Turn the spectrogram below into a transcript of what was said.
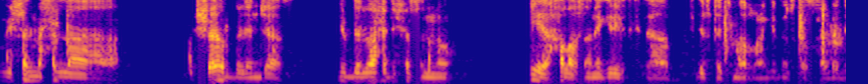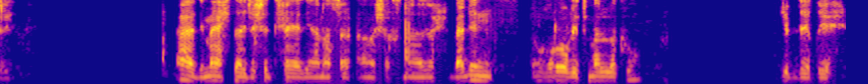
ويحل محلها الشعور بالإنجاز يبدأ الواحد يحس إنه إيه خلاص أنا قريت كتاب قدرت أتمرن قدرت أصحى بدري. عادي ما يحتاج أشد حيلي. أنا أنا شخص ناجح. بعدين الغرور يتملكه يبدأ يطيح.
